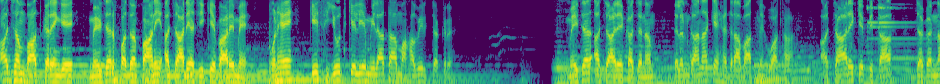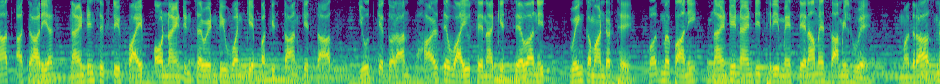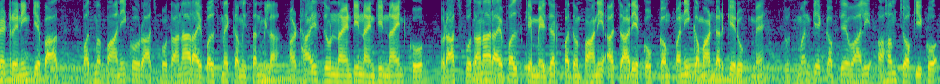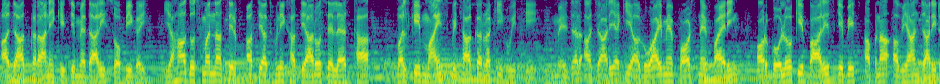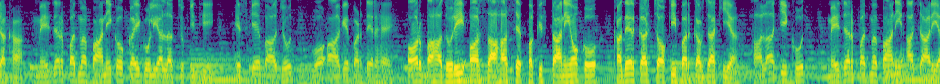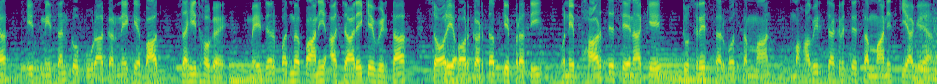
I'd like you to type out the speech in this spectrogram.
आज हम बात करेंगे मेजर पद्मपानी आचार्य जी के बारे में। उन्हें किस युद्ध के लिए मिला था महावीर चक्र? मेजर आचार्य का जन्म तेलंगाना के हैदराबाद में हुआ था। आचार्य के पिता जगन्नाथ आचार्य 1965 और 1971 के पाकिस्तान के साथ युद्ध के दौरान भारतीय वायुसेना के सेवानित विंग कमांडर थे। पद्मपानी 1993 में सेना में शामिल हुए। मद्रास में ट्रेनिंग के बाद पद्म पानी को राजपूताना राइफल्स में कमीशन मिला। 28 जून 1999 को राजपूताना राइफल्स के मेजर पद्म पानी आचार्य को कंपनी कमांडर के रूप में दुश्मन के कब्जे वाली अहम चौकी को आज़ाद कराने की ज़िम्मेदारी सौंपी गई। यहाँ दुश्मन न सिर्फ़ अत्याधुनिक हथियारों से लैस था बल्कि माइंस बिछाकर रखी हुई थी। मेजर आचार्य की अगुवाई में फोर्स ने फायरिंग और गोलों की बारिश के बीच अपना अभियान जारी रखा। मेजर पद्म पानी को कई गोलियाँ लग चुकी थी। इसके बावजूद वो आगे बढ़ते रहे और बहादुरी और साहस से पाकिस्तानियों को खदेड़ कर चौकी पर कब्जा किया। हालाँकि खुद मेजर पद्म पानी आचार्य इस मिशन को पूरा करने के बाद शहीद हो गए। मेजर पद्म पानी आचार्य के वीरता शौर्य और कर्तव्य के प्रति उन्हें भारतीय सेना के दूसरे सर्वोच्च सम्मान महावीर चक्र से सम्मानित किया गया।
